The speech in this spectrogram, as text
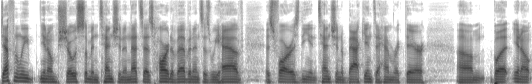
definitely you know shows some intention, and that's as hard of evidence as we have as far as the intention to back into Hemric there. Um, but you know,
